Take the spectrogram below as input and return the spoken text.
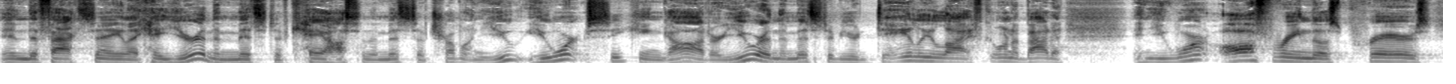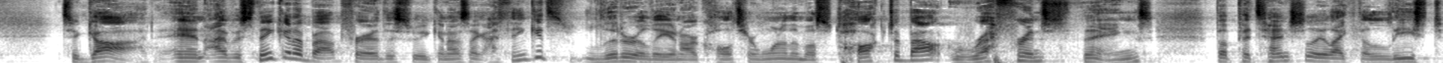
And the fact saying, like, hey, you're in the midst of chaos, in the midst of trouble, and you, you weren't seeking God, or you were in the midst of your daily life going about it, and you weren't offering those prayers to God. And I was thinking about prayer this week, and I was like, I think it's literally in our culture one of the most talked about, referenced things, but potentially like the least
